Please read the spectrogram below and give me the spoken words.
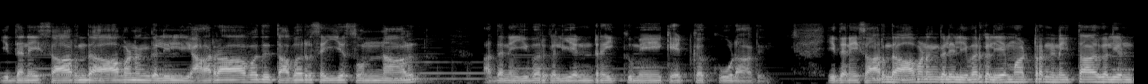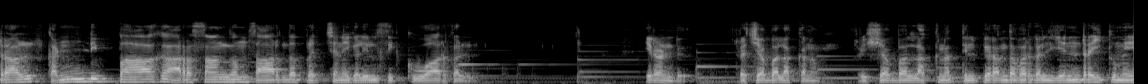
இதனை சார்ந்த ஆவணங்களில் யாராவது தவறு செய்ய சொன்னால் அதனை இவர்கள் என்றைக்குமே கேட்கக்கூடாது. இதனை சார்ந்த ஆவணங்களில் இவர்கள் ஏமாற்ற நினைத்தார்கள் என்றால் கண்டிப்பாக அரசாங்கம் சார்ந்த பிரச்சனைகளில் சிக்குவார்கள். இரண்டு. ரிஷப லக்கணம் ரிஷப லக்னத்தில் பிறந்தவர்கள் என்றைக்குமே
